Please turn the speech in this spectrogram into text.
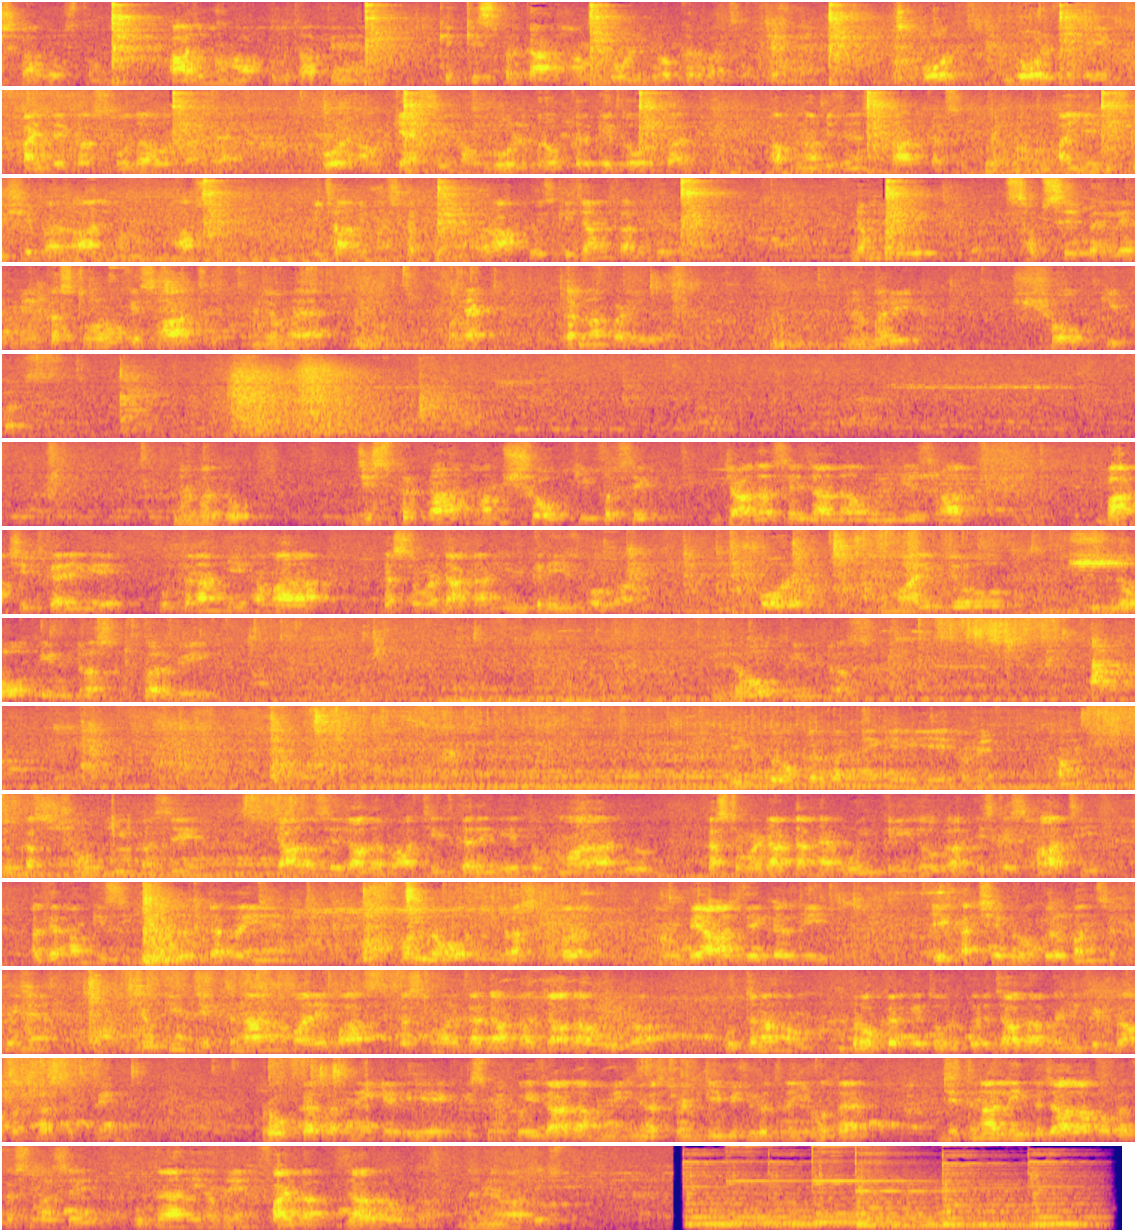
نمشکار دوستوں، آج ہم آپ کو بتاتے ہیں کہ کس پرکار ہم گولڈ بروکر بن سکتے ہیں اور گولڈ ایک فائدے کا سودا ہوتا ہے اور ہم کیسے ہم گولڈ بروکر کے طور پر اپنا بزنس سٹارٹ کر سکتے ہیں۔ آئیے اس وشے پر آج ہم آپ سے وچار ومرش کرتے ہیں اور آپ کو اس کی جانکاری دیتے ہیں۔ نمبر ایک، سب سے پہلے ہمیں کسٹمروں کے ساتھ جو ہے کنیکٹ کرنا پڑے گا۔ نمبر ایک shopkeepers. نمبر دو جس پرکار ہم شاپ کیپر سے زیادہ سے زیادہ ان کے ساتھ بات چیت کریں گے اتنا ہی ہمارا کسٹمر ڈاٹا انکریز ہوگا اور ہماری جو لو انٹرسٹ پر بھی لو انٹرسٹ ایک بروکر بننے کے لیے ہمیں ہم جو شاپ کیپر سے زیادہ سے زیادہ بات چیت کریں گے تو ہمارا جو کسٹمر ڈاٹا ہے وہ انکریز ہوگا۔ اس کے ساتھ ہی اگر ہم کسی کی مدد کر رہے ہیں، اس کو لو انٹرسٹ پر ہم بیاج دے کر بھی ایک اچھے بروکر بن سکتے ہیں۔ کیونکہ جتنا ہمارے پاس کسٹمر کا ڈاٹا زیادہ ہوگا اتنا ہم بروکر کے طور پر زیادہ بینیفٹ پراپت کر سکتے ہیں۔ بروکر بننے کے لیے اس میں کوئی زیادہ ہمیں انویسٹمنٹ کی بھی ضرورت نہیں ہوتا ہے۔ جتنا لنک زیادہ ہوگا کسٹمر سے، اتنا ہی ہمیں فائدہ زیادہ ہوگا۔ دھنیہ واد دوستوں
